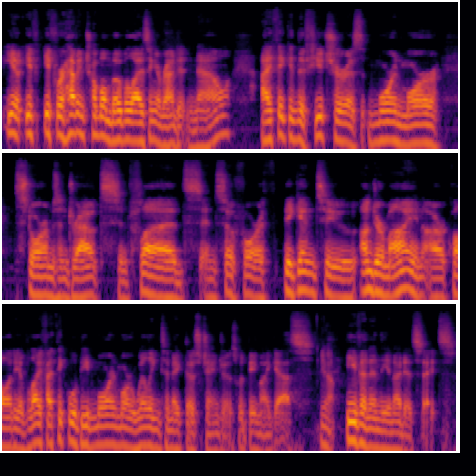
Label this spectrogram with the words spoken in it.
you know, if, if we're having trouble mobilizing around it now, I think in the future, as more and more storms and droughts and floods and so forth begin to undermine our quality of life, I think we'll be more and more willing to make those changes, would be my guess. Yeah. Even in the United States.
